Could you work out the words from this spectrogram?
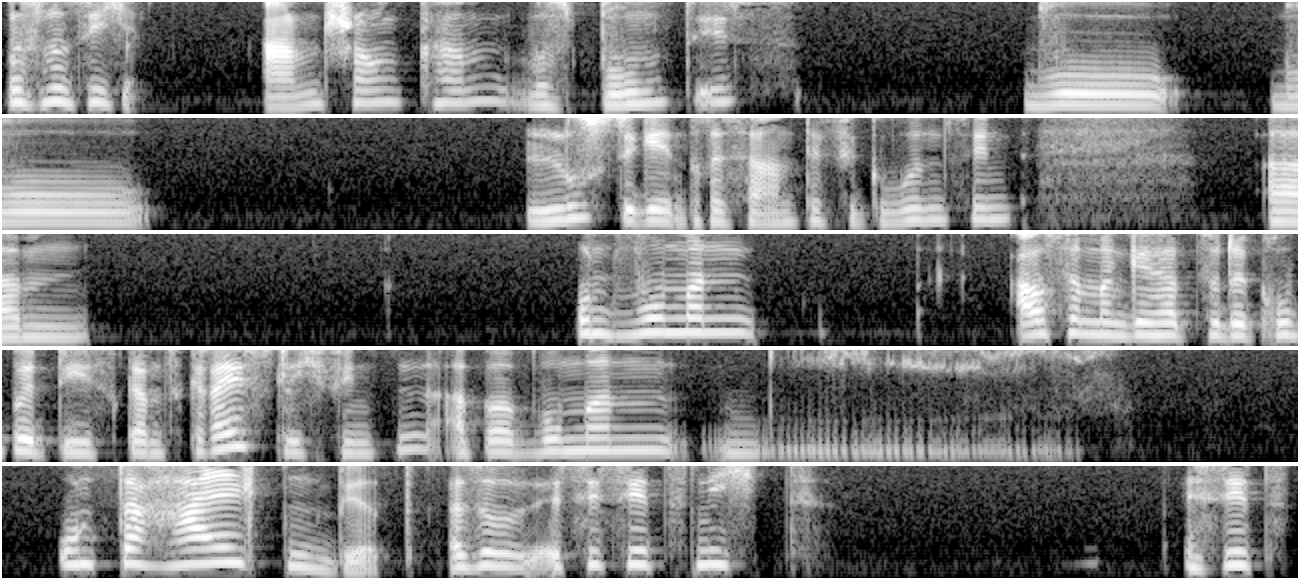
was man sich anschauen kann, was bunt ist, wo, wo lustige, interessante Figuren sind. Ähm, und wo man, außer man gehört zu der Gruppe, die es ganz grässlich finden, aber wo man unterhalten wird. Also es ist jetzt nicht ist jetzt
